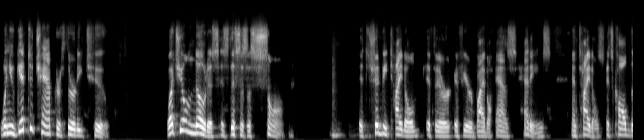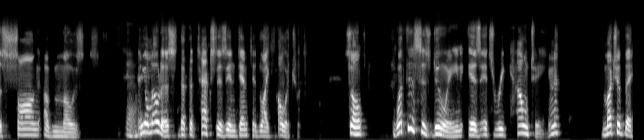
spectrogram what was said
When you get to chapter 32, what you'll notice is this is a song. It should be titled, if, there, if your Bible has headings and titles, it's called the Song of Moses. Yeah. And you'll notice that the text is indented like poetry. So, what this is doing is it's recounting much of the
